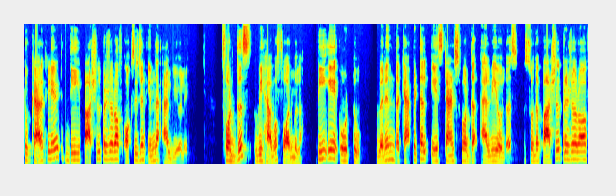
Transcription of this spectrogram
to calculate the partial pressure of oxygen in the alveoli. For this, we have a formula PaO2 wherein the capital A stands for the alveolus. So the partial pressure of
